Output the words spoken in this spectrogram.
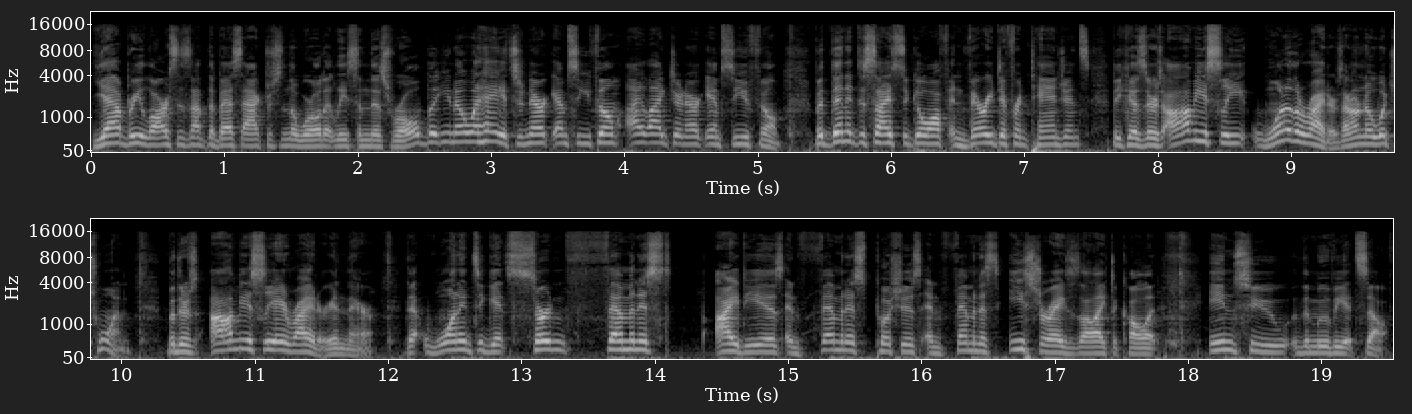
Yeah, Brie Larson's not the best actress in the world, at least in this role, but you know what, hey, it's a generic MCU film. I like generic MCU film. But then it decides to go off in very different tangents because there's obviously one of the writers, I don't know which one, but there's obviously a writer in there that wanted to get certain feminist ideas and feminist pushes and feminist Easter eggs, as I like to call it, into the movie itself.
